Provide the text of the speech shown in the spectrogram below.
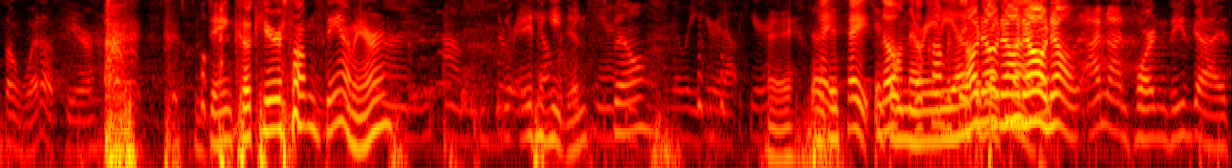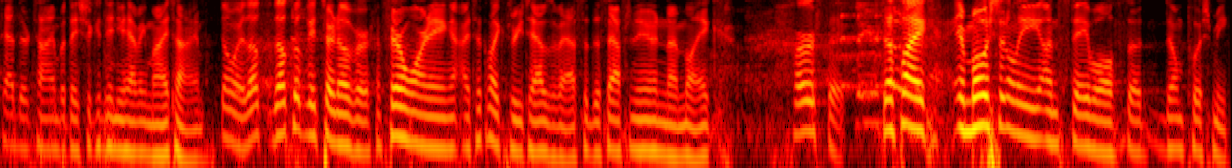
So wet up here. Is Dane Cook here or something? Damn, Aaron. Um, there anything he didn't spill? Hey. So Hey, this hey, is no- on the no radio. Oh no no no no! I'm not important. These guys had their time, but they should continue having my time. Don't worry, they'll, they'll quickly turn over. Fair warning: I took like three tabs of acid this afternoon, and I'm like, Perfect. just like emotionally unstable. So don't push me,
